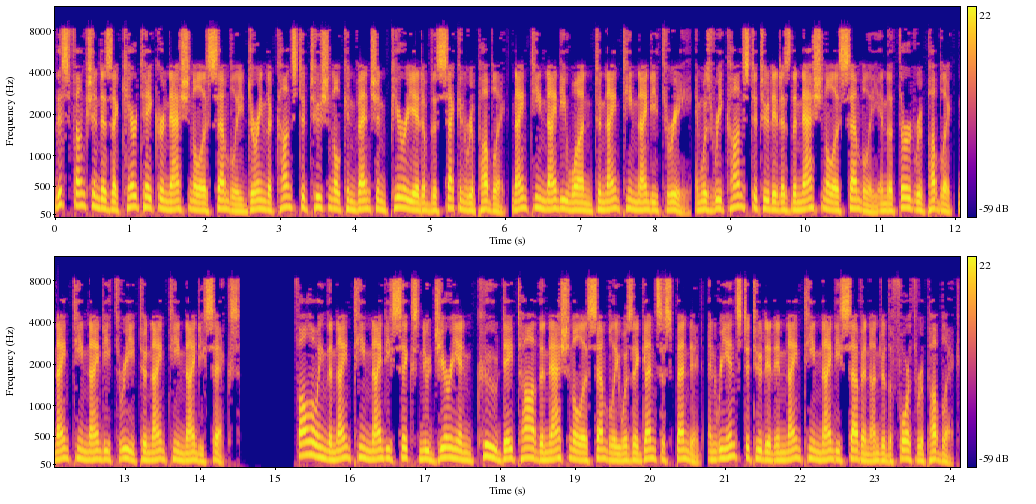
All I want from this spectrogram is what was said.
This functioned as a caretaker National Assembly during the Constitutional Convention period of the Second Republic 1991 and was reconstituted as the National Assembly in the Third Republic 1993 Following the 1996 Nigerian coup d'état the National Assembly was again suspended, and reinstituted in 1997 under the Fourth Republic.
